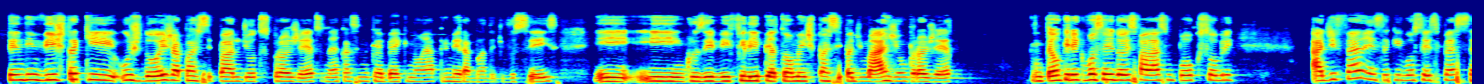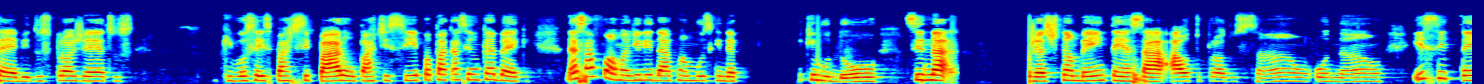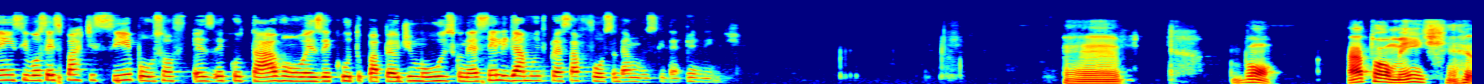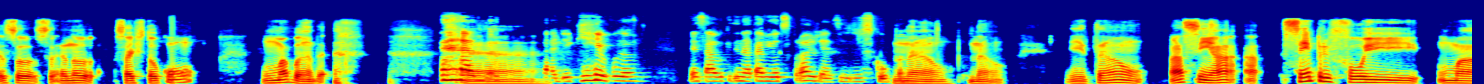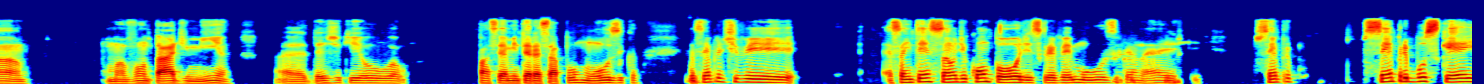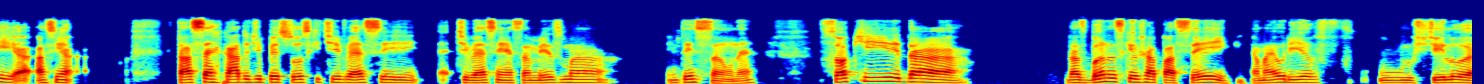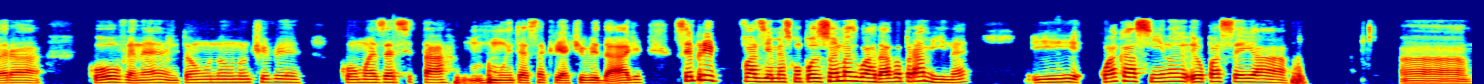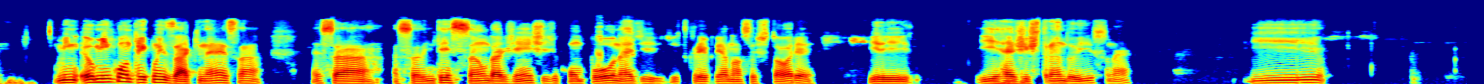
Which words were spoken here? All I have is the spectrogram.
tendo em vista que os dois já participaram de outros projetos, né? Cassino Quebec não é a primeira banda de vocês, e, e inclusive Felipe atualmente participa de mais de um projeto. Então, eu queria que vocês dois falassem um pouco sobre a diferença que vocês percebem dos projetos que vocês participaram ou participam para Cassino Quebec. Nessa forma de lidar com a música independente que mudou, se na projetos também tem essa autoprodução ou não, e se tem, se vocês participam ou só executavam ou executam o papel de músico, né, sem ligar muito para essa força da música independente. É... Bom, atualmente eu, sou, eu não, só estou com uma banda. é... Aqui, eu pensava que ainda estava em outros projetos, desculpa. Não, não. Então, assim, a, a, sempre foi uma, uma vontade minha, é, desde que eu passei a me interessar por música, eu sempre tive essa intenção de compor, de escrever música, né? E sempre, sempre busquei, assim, tá cercado de pessoas que tivessem, tivessem essa mesma intenção, né? Só que da, das bandas que eu já passei, a maioria o estilo era cover, né? Então não, não tive como exercitar muito essa criatividade. Sempre fazia minhas composições, mas guardava para mim, né? E com a Cassina eu passei a, a eu me encontrei com o Isaac, né? Essa, essa, essa intenção da gente de compor, né? De, de escrever a nossa história e, ir registrando isso, né? E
